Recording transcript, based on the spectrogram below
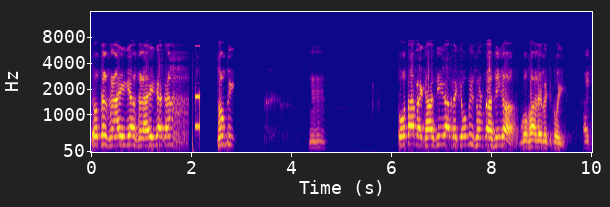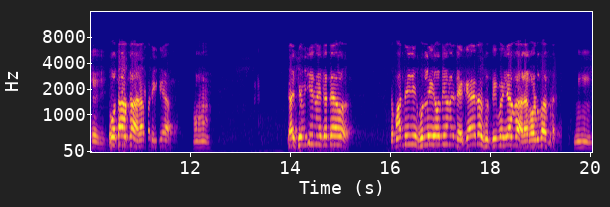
ਤੇ ਉੱਥੇ ਸੁਣਾਈ ਗਿਆ ਸੁਣਾਈ ਗਿਆ ਕਹਿੰਦਾ ਸੌਂਗੀ ਹੂੰ ਹੂੰ। ਤੋਤਾ ਬੈਠਾ ਸੀਗਾ ਵਿੱਚ ਉਹ ਵੀ ਸੁਣਦਾ ਸੀਗਾ ਗੁਫਾ ਦੇ ਵਿੱਚ ਕੋਈ। ਅੱਛਾ ਜੀ। ਤੋਤਾ ਹੰਕਾਰਾ ਭਰੀ ਗਿਆ। ਹਾਂ ਹਾਂ। ਜਦ ਸ਼ਿਵ ਜੀ ਨੇ ਕਿਤੇ ਉਹ ਸਮਾਧੀ ਜੀ ਖੁੱਲੀ ਉਹਦੀ ਉਹਨੇ ਦੇਖਿਆ ਇਹ ਤਾਂ ਸੁੱਤੀ ਪਈ ਆ ਕੌਣ ਭਰਦਾ ਹੂੰ?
